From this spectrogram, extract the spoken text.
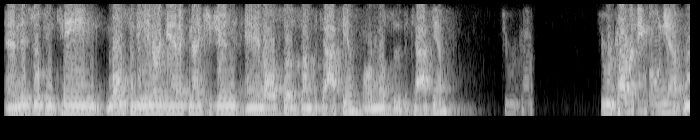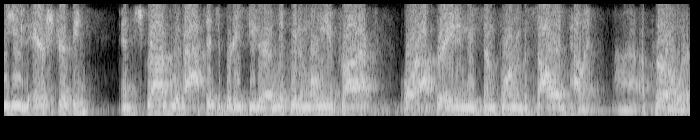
and this will contain most of the inorganic nitrogen and also some potassium, or most of the potassium. To recover, to recover the ammonia, we use air stripping and scrub with acid to produce either a liquid ammonia product or upgrade into some form of a solid pellet, uh, a pearl or,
